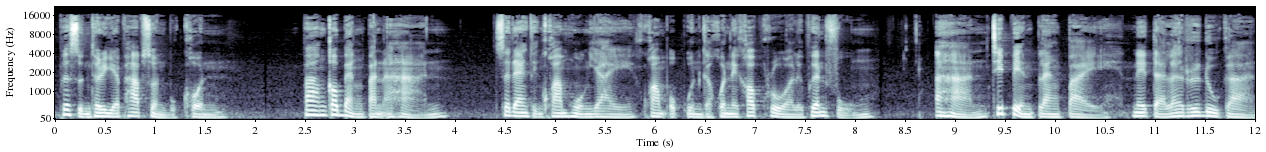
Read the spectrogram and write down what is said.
เพื่อสุนทรียภาพส่วนบุคคล บ้างก็แบ่งปันอาหาร แสดงถึงความห่วงใย ความอบอุ่นกับคนในครอบครัวหรือเพื่อนฝูง อาหารที่เปลี่ยนแปลงไปในแต่ละฤดูกาล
